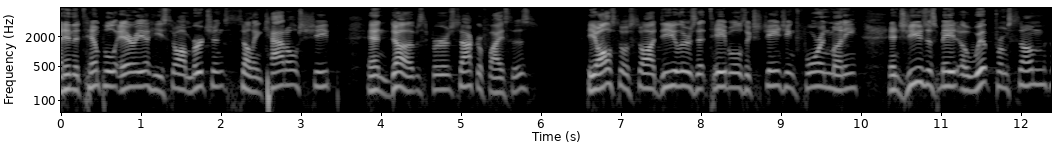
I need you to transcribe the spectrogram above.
And in the temple area, he saw merchants selling cattle, sheep, and doves for sacrifices. He also saw dealers at tables exchanging foreign money, and Jesus made a whip from some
